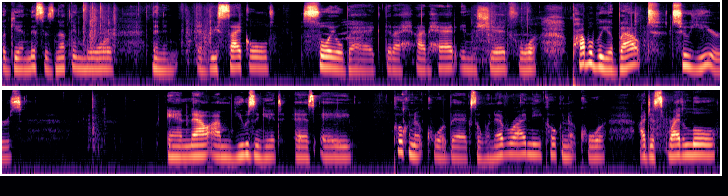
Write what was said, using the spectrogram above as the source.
Again, this is nothing more than a recycled soil bag that I, have had in the shed for probably about two years. And now I'm using it as a coconut coir bag. So whenever I need coconut coir, I just write a little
